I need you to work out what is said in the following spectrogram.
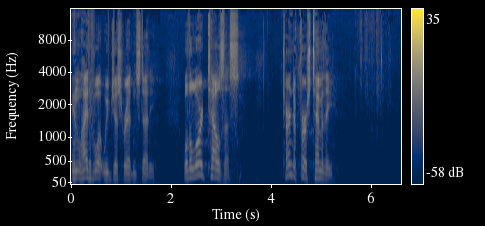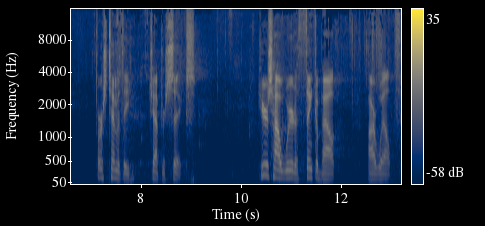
in light of what we've just read and studied? Well, the Lord tells us. Turn to 1 Timothy. 1 Timothy chapter 6. Here's how we're to think about our wealth.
